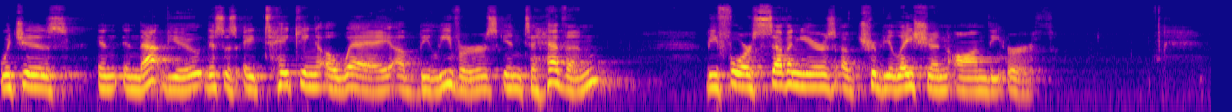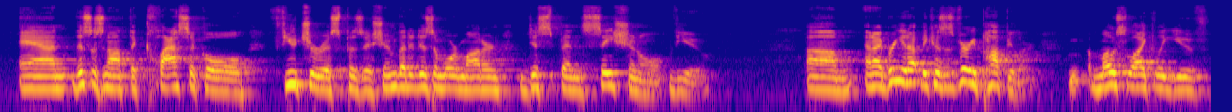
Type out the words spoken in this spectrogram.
which is, in, in that view, this is a taking away of believers into heaven before seven years of tribulation on the earth. And this is not the classical futurist position, but it is a more modern dispensational view. Um, and I bring it up because it's very popular. Most likely you've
